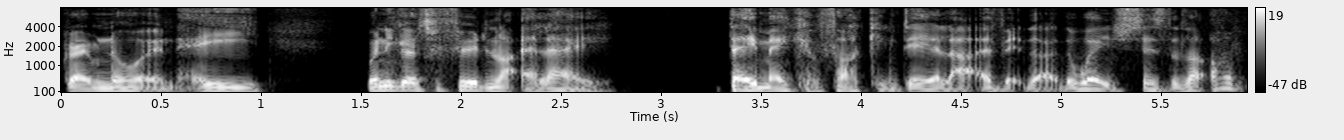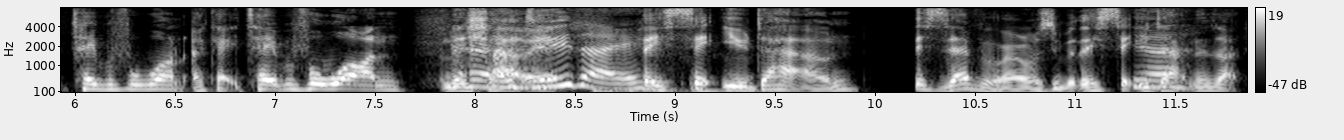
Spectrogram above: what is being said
Graham Norton. He when he goes for food in like LA, they make a fucking deal out of it. Like the waitresses, they're like, "Oh, table for one. Okay, table for one." And they shout do it. they? They sit you down. This is everywhere, obviously, but they sit you down and they're like,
